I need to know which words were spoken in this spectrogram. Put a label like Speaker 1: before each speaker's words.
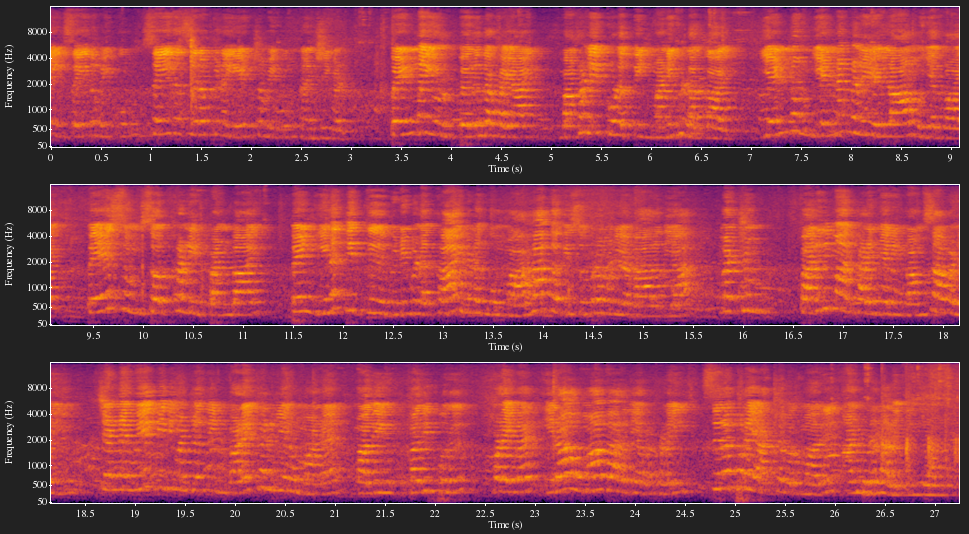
Speaker 1: சிறப்பினை செய்தமைக்கும் செய்த சிறப்பினை ஏற்றமைக்கும் நன்றிகள். பெண்மையுள் பெருந்தகையாய் மகளிர் குலத்தின் மணிவிளக்காய் எண்ணும் எண்ணங்களில் எல்லாம் உயர்வாய் பேசும் சொற்களில் பண்பாய் பெண் இனத்திற்கு விடிவிளக்காய் விளங்கும் மகாகவி சுப்பிரமணிய பாரதியார் மற்றும் பரதிமார் கலைஞரின் வம்சாவளியும் சென்னை உயர் நீதிமன்றத்தின் வழக்கறிஞருமான மதி மதிப்புரு புலைவர் இரா உமா அவர்களை சிறப்புரையாற்ற வருமாறு அன்புடன் அழைக்கின்றோம்.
